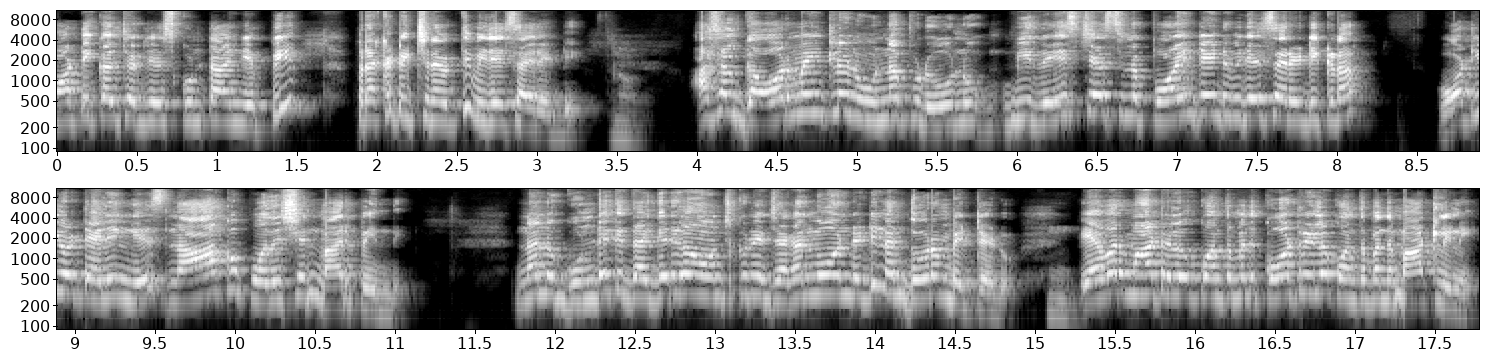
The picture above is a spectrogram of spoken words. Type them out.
హార్టికల్చర్ చేసుకుంటా అని చెప్పి ప్రకటించిన వ్యక్తి విజయసాయి రెడ్డి అసలు గవర్నమెంట్లో నువ్వు ఉన్నప్పుడు నువ్వు మీరు రేస్ చేస్తున్న పాయింట్ ఏంటి విజయసాయి రెడ్డి ఇక్కడ? వాట్ యువర్ టెలింగ్ ఇస్ నాకు పొజిషన్ మారిపోయింది. నన్ను గుండెకి దగ్గరగా ఉంచుకునే జగన్మోహన్ రెడ్డి నన్ను దూరం పెట్టాడు. ఎవరి మాటలు కొంతమంది కోటరీలో కొంతమంది మాటలిని.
